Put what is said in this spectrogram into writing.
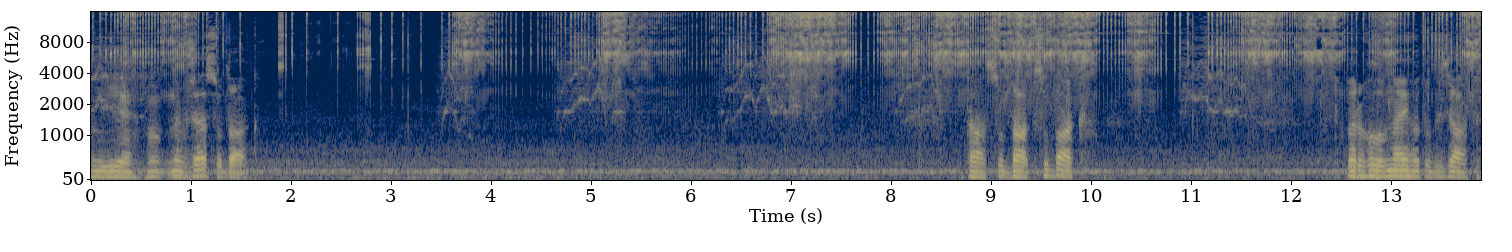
Є, ну невже судак. Так, судак, судак. Тепер головне його тут взяти.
